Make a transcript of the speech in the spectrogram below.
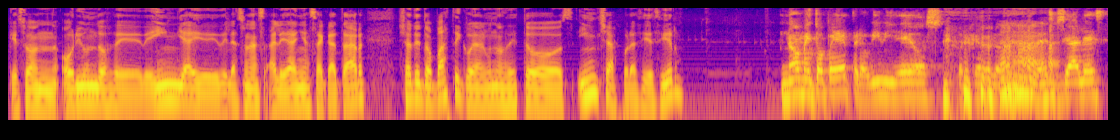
que son oriundos de, India y de, las zonas aledañas a Qatar. ¿Ya te topaste con algunos de estos hinchas, por así decir? No me topé, pero vi videos, por ejemplo, en las redes sociales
